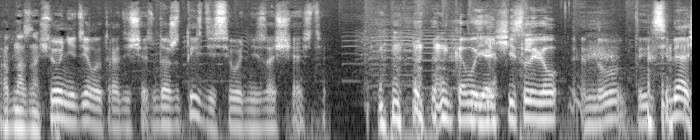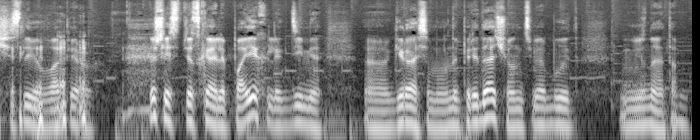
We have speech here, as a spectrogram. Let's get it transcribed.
Однозначно. Все они делают ради счастья. Даже ты здесь сегодня из-за счастья. Кого я счастливил? Ну, ты себя счастливил, во-первых. Знаешь, если тебе сказали, поехали к Диме э, Герасимову на передачу, он тебя будет, ну, не знаю, там,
